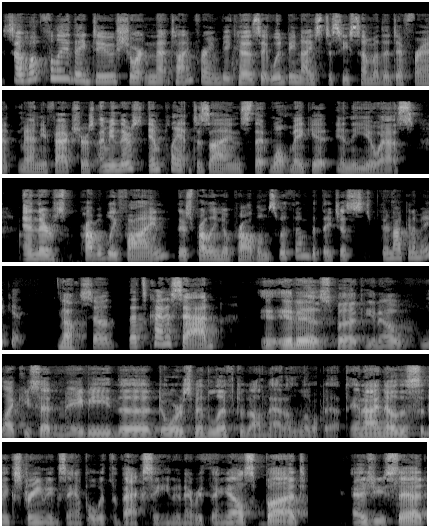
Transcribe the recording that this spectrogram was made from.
so hopefully they do shorten that time frame because it would be nice to see some of the different manufacturers. I mean, there's implant designs that won't make it in the U.S. and they're probably fine. There's probably no problems with them, but they just they're not going to make it. No, so that's kind of sad. It is, but you know, like you said, maybe the door's been lifted on that a little bit. And I know this is an extreme example with the vaccine and everything else, but as you said,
